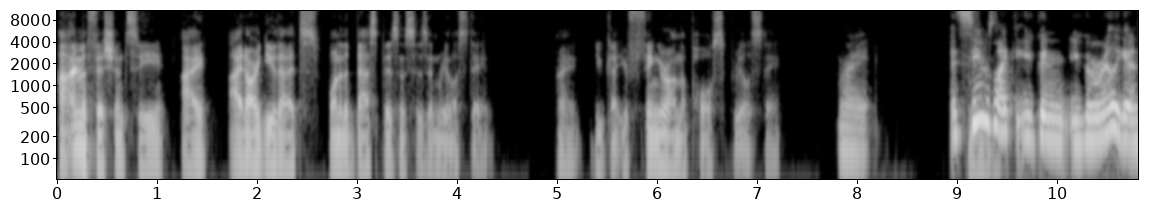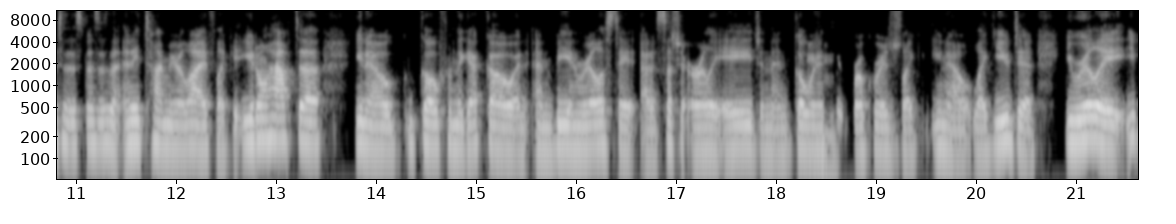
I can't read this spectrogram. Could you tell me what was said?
time efficiency, I I'd argue that it's one of the best businesses in real estate, right? You've got your finger on the pulse of real estate. Right. It seems Yeah. like you can you can really get into this business at any time of your life. Like you don't have to, you know, go from the get-go and, and be in real estate at a, such an early age and then go Mhm. into brokerage like, you know, like you did. You really you,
